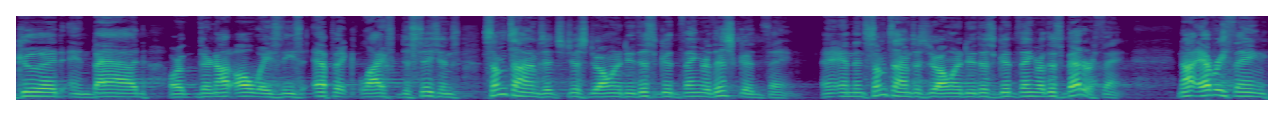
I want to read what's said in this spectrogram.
good and bad, or they're not always these epic life decisions. Sometimes it's just, do I want to do this good thing or this good thing? And, then sometimes it's, do I want to do this good thing or this better thing? Not everything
